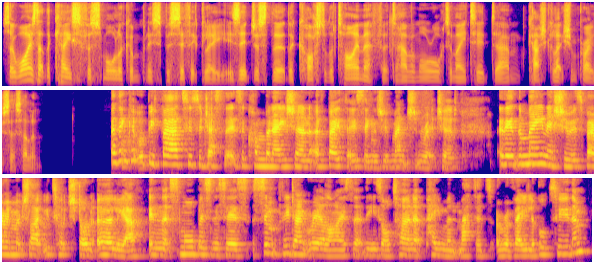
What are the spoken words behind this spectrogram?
So why is that the case for smaller companies specifically? Is it just the, the cost or the time effort to have a more automated um, cash collection process, Helen? I think it would be fair to suggest that it's a combination of both those things you've mentioned, Richard. I think the main issue is very much like we touched on earlier, in that small businesses simply don't realise that these alternate payment methods are available to them.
